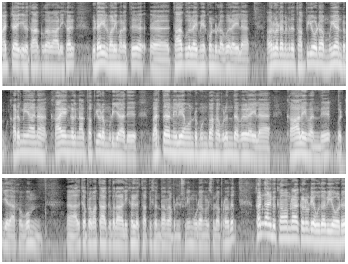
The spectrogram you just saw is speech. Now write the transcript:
மற்ற இரு தாக்குதலாளிகள் இடையில் வழிமறைத்து தாக்குதலை மேற்கொண்டுள்ள வேளையில் அவர்களிடமிருந்து தப்பியோட முயன்றும் கடுமையான காயங்களினால் தப்பியோட முடியாது வர்த்தக நிலையம் ஒன்று முன்பாக விழுந்த வேளையில் காலை வந்து வெட்டியதாகவும் அதுக்கப்புறமா தாக்குதலாளிகள் தப்பி சென்றனர் அப்படின்னு சொல்லி ஊடகங்கள் சொல்லப்படுறது. கண்காணிப்பு கேமராக்களுடைய உதவியோடு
